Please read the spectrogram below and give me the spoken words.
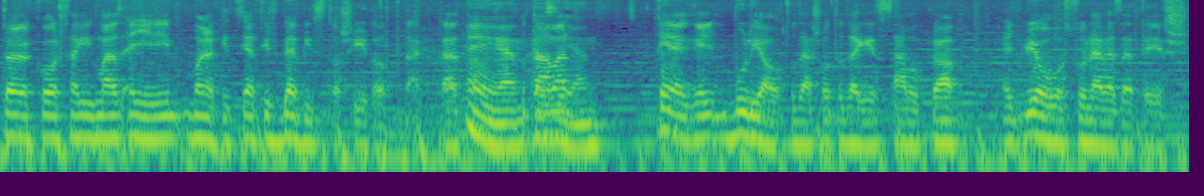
Törökországig már az egyéni bajnoki célt is bebiztosították. Tehát Igen, utána ez ilyen. Tényleg egy buli autózás volt az egész számukra, egy jó hosszú levezetés.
